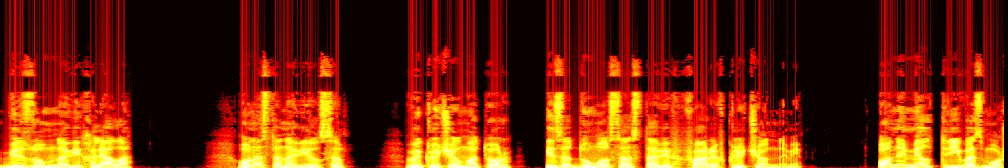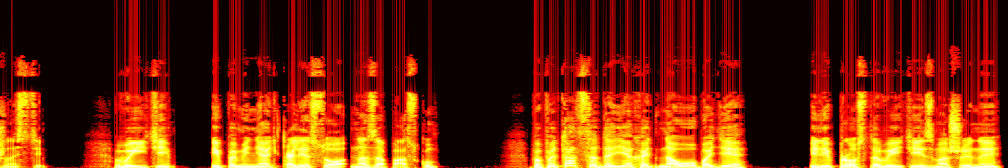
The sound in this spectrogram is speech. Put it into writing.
безумно вихляло. Он остановился, выключил мотор и задумался, оставив фары включенными. Он имел три возможности. Выйти и поменять колесо на запаску, попытаться доехать на ободе или просто выйти из машины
